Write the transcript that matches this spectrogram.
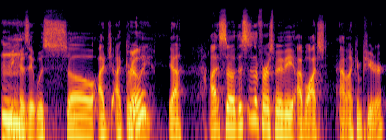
because it was so. I, I Really? Yeah. I, so this is the first movie I've watched at my computer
